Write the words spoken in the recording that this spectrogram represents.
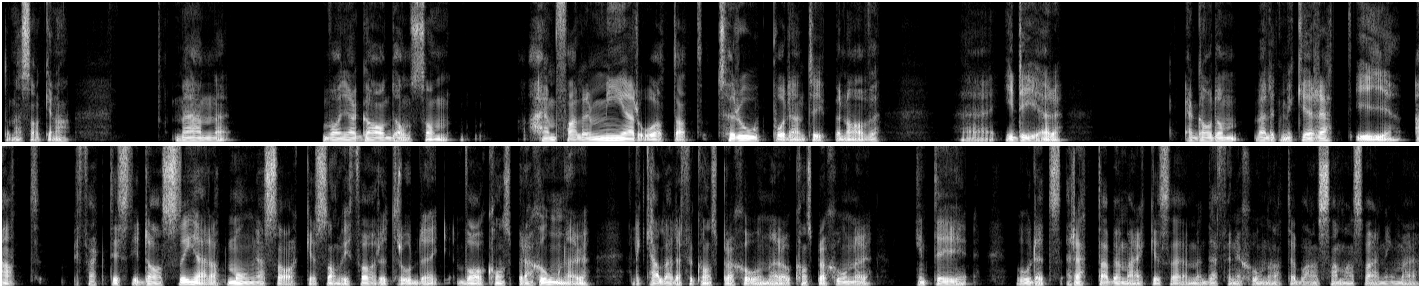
de här sakerna. Men vad jag gav dem som hemfaller mer åt att tro på den typen av eh, idéer. Jag gav dem väldigt mycket rätt i att vi faktiskt idag ser att många saker som vi förut trodde var konspirationer, eller kallade för konspirationer och konspirationer, inte i ordets rätta bemärkelse med definitionen att det är bara en sammansvärjning med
